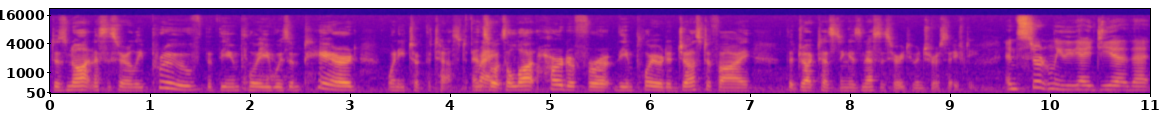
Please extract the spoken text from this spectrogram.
does not necessarily prove that the employee was impaired when he took the test. And so it's a lot harder for the employer to justify that drug testing is necessary to ensure safety. And certainly the idea that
